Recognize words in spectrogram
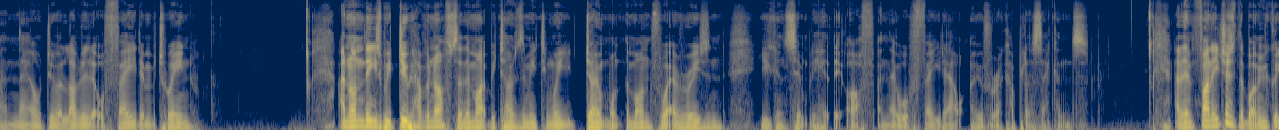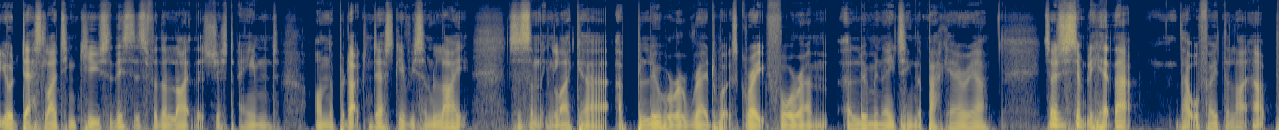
and they'll do a lovely little fade in between. And on these, we do have an off, so there might be times in the meeting where you don't want them on for whatever reason. You can simply hit the off, and they will fade out over a couple of seconds. And then finally, just at the bottom, you've got your desk lighting cue. So this is for the light that's just aimed on the production desk, give you some light. So something like a, a blue or a red works great for um, illuminating the back area. So just simply hit that. That will fade the light up.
